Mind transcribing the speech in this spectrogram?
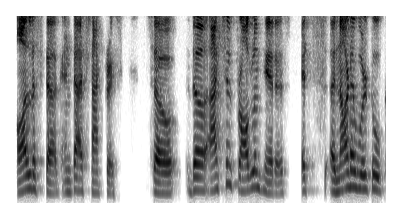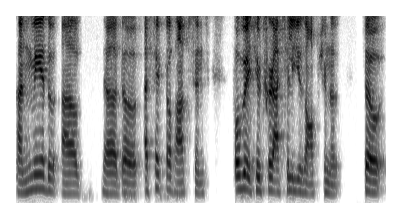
all the stack, entire stack trace. So the actual problem here is it's not able to convey the, uh, uh, the effect of absence for which it should actually use optional. So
